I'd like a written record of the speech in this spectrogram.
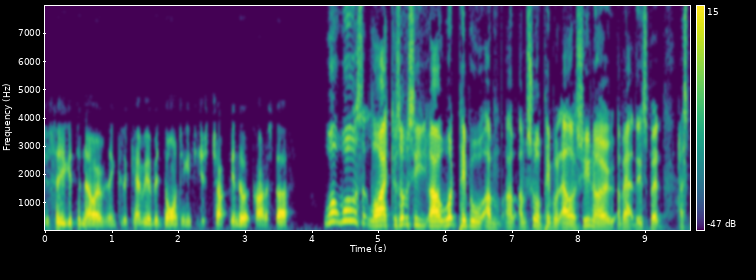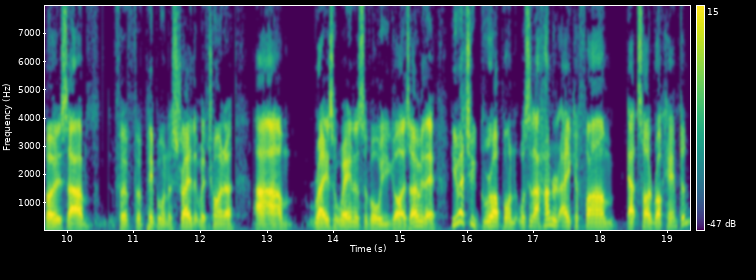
just so you get to know everything because it can be a bit daunting if you just chucked into it kind of stuff. What what was it like? Because obviously, uh, what people um, I'm I'm sure people at LSU know about this, but I suppose um, for for people in Australia that we're trying to um, raise awareness of all you guys over there, you actually grew up on was it a hundred acre farm outside Rockhampton?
